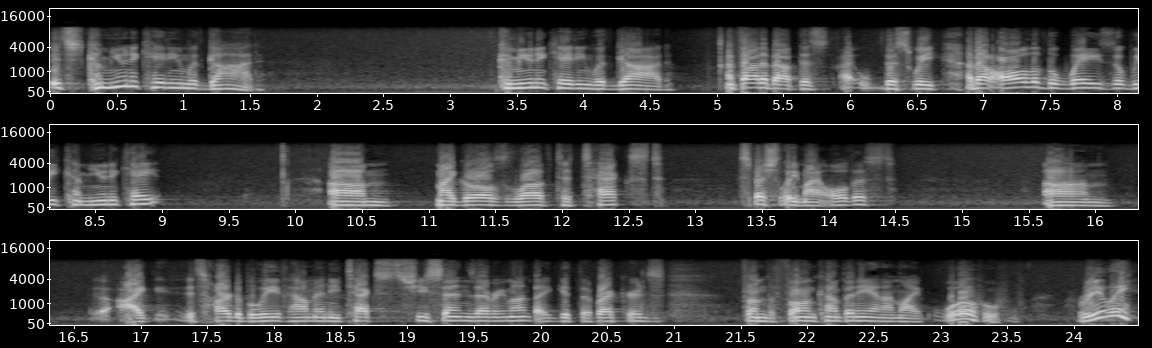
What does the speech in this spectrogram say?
it's communicating with God. Communicating with God. I thought about this uh, this week about all of the ways that we communicate. Um, my girls love to text, especially my oldest. Um, I, it's hard to believe how many texts she sends every month. I get the records from the phone company, and I'm like, whoa, really?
